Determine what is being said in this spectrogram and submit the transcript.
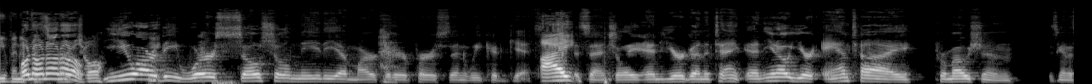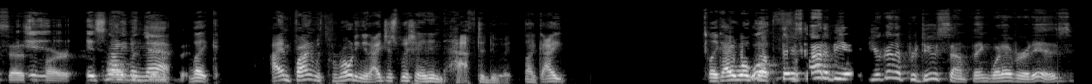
even Oh, if no, it's no, no, no. You are the worst social media marketer person we could get, I essentially, and you're going to tank. And you know, your anti promotion is going to set us it- apart. it's not All the even gen- that. Like, I'm fine with promoting it. I just wish I didn't have to do it. Like I, like I woke Well, up. there's got to be if you're going to produce something, whatever it is.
